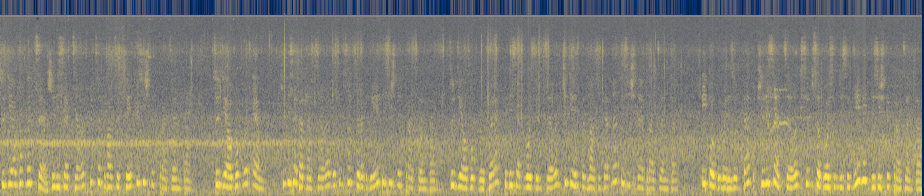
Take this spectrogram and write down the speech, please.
Судья у буквы С 60,526 тысячных процента. Судья буквы М 61,842 тысячных процента. Судья буквы Б 58,421 тысячная процента. Итоговый результат 60,789 тысячных процента.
